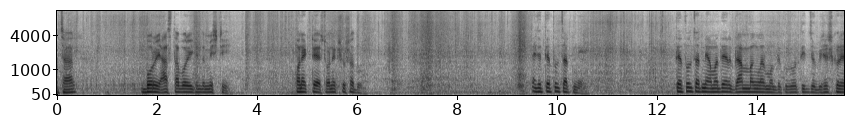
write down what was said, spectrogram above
আচার, বড়ই, আস্তা বড়ই কিন্তু মিষ্টি। অনেক টেস্ট অনেক সুস্বাদু। এই যে তেঁতুল চাটনি। তেঁতুল চাটনি আমাদের গ্রাম বাংলার মধ্যে খুবই ঐতিহ্য, বিশেষ করে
